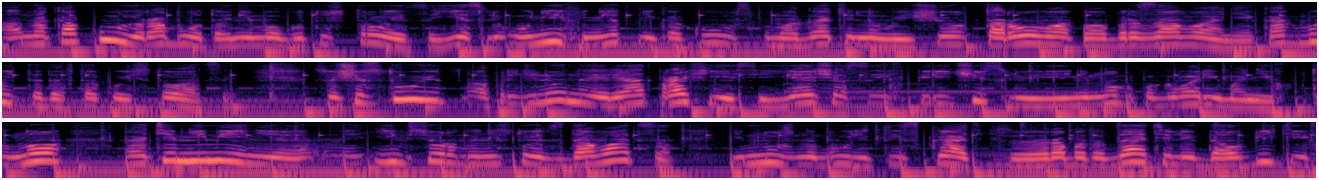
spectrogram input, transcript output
а на какую работу они могут устроиться, если у них нет никакого вспомогательного еще второго образования? Как быть тогда в такой ситуации? Существует определенный ряд профессий. Я сейчас их перечислю и немного поговорим о них. Но, э, тем не менее, э, им все равно не стоит сдаваться. Им нужно будет искать работодателей, долбить их,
